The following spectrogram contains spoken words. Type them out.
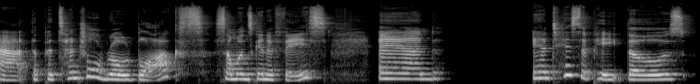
at the potential roadblocks someone's going to face and anticipate those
